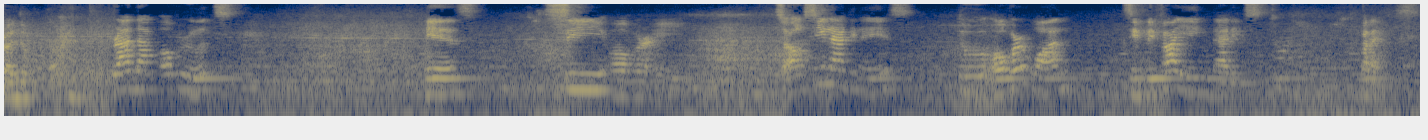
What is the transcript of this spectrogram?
Product of roots is C over A. So, ang C natin is 2 over 1. Simplifying, that is 2. Parehas.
